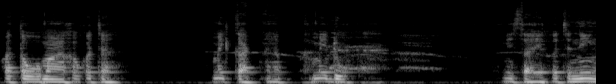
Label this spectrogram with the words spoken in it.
พอโตมาเขาก็จะไม่กัดนะครับ ไม่ดุนิสัยเขาจะนิ่ง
